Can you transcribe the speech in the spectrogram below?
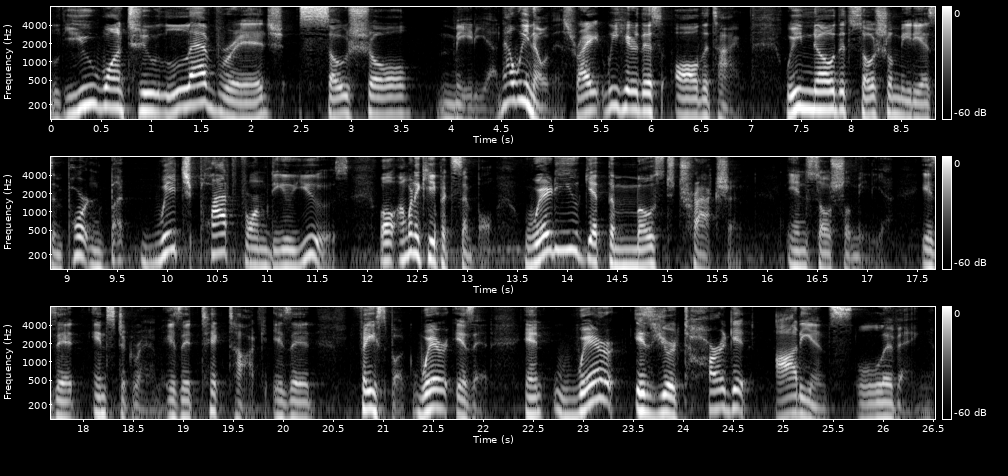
You want to leverage social media. Now, we know this, right? We hear this all the time. We know that social media is important, but which platform do you use? Well, I'm going to keep it simple. Where do you get the most traction in social media? Is it Instagram? Is it TikTok? Is it Facebook? Where is it? And where is your target audience living?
